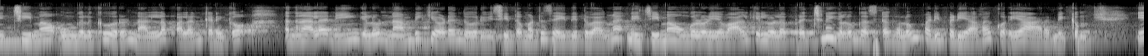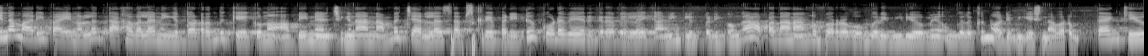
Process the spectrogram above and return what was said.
நிச்சயமாக உங்களுக்கு ஒரு நல்ல பலன் கிடைக்கும். அதனால் நீங்களும் நம்பிக்கையோட இந்த ஒரு விஷயத்தை மட்டும் செய்துட்டு வாங்க. நிச்சயமாக உங்களுடைய வாழ்க்கையில் உள்ள பிரச்சனைகளும் கஷ்டங்களும் படிப்படியாக குறைய ஆரம்பிக்கும். இந்த மாதிரி பயனுள்ள தகவலை நீங்கள் தொடர்ந்து கேட்கணும் அப்படின்னு நினச்சிங்கன்னா நம்ம சேனலை சப்ஸ்கிரைப் பண்ணிவிட்டு கூடவே இருக்கிற பெல்லைக்கானையும் கிளிக் பண்ணிக்கோங்க. அப்போ தான் நாங்கள் போடுற ஒவ்வொரு வீடியோவுமே உங்களுக்கு நோட்டிஃபிகேஷனாக வரும். தேங்க்யூ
